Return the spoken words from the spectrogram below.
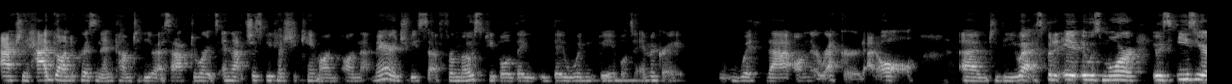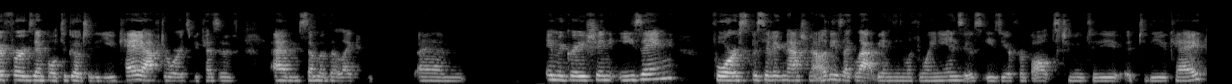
actually had gone to prison and come to the U.S. afterwards, and that's just because she came on on that marriage visa. For most people, they they wouldn't be able to immigrate with that on their record at all. Um, to the US. But it, it, was more, it was easier, for example, to go to the UK afterwards because of um, some of the like um, immigration easing for specific nationalities like Latvians and Lithuanians, it was easier for Balts to move to the to the UK.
